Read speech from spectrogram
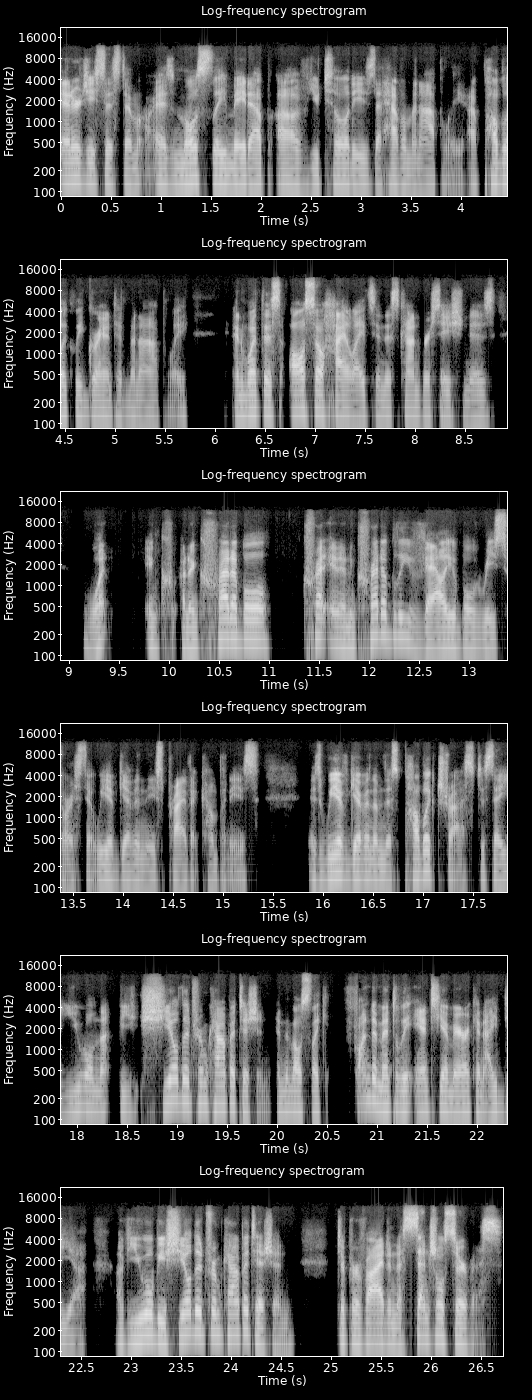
energy system is mostly made up of utilities that have a monopoly, a publicly granted monopoly. And what this also highlights in this conversation is what inc- an incredible, an incredibly valuable resource that we have given these private companies is we have given them this public trust to say you will not be shielded from competition in the most like fundamentally anti-american idea of you will be shielded from competition to provide an essential service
